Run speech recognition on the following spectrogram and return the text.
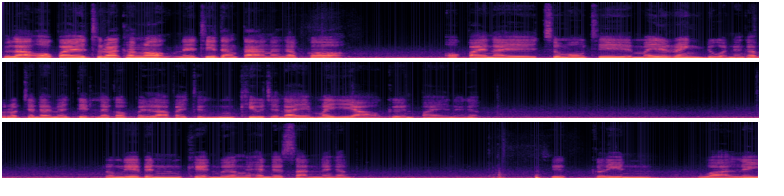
เวลาออกไปธุระข้างนอกในที่ต่างๆนะครับ ก็ออกไปในชั่วโมงที่ไม่เร่งด่วนนะครับ รถจะได้ไม่ติดแล้วก็เวลาไปถึงคิวจะได้ไม่ยาวเกินไปนะครับ ตรงนี้เป็นเขตเมืองแฮนเดอร์สันนะครับ ชื่อกรีนวาลลี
